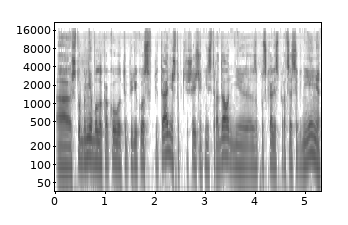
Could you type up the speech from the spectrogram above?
А, чтобы не было какого-то перекоса в питании, чтобы кишечник не страдал, не запускались процессы гниения,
